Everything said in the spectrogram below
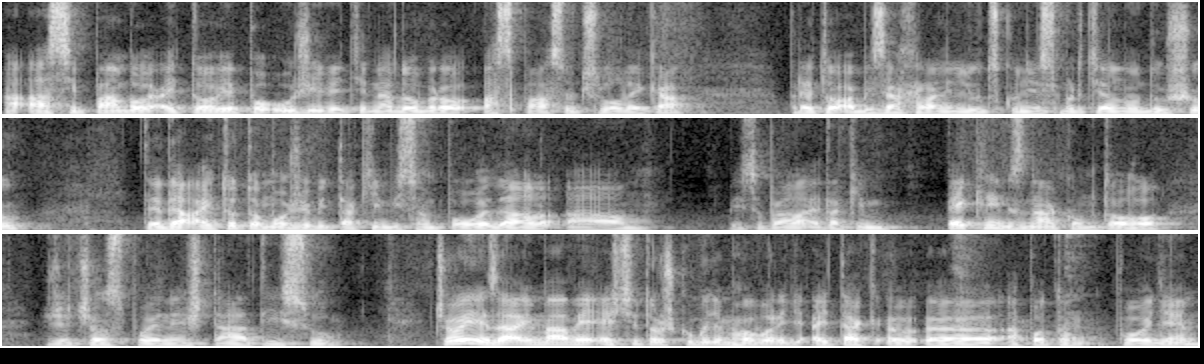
a asi Pán Boh aj to vie použiť, viete, na dobro a spásu človeka, preto aby zachránil ľudskú nesmrteľnú dušu. Teda aj toto môže byť takým, by som povedal, a by som povedal aj takým pekným znakom toho, že čo Spojené štáty sú. Čo je zaujímavé, ešte trošku budem hovoriť aj tak e, e, a potom pôjdem.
